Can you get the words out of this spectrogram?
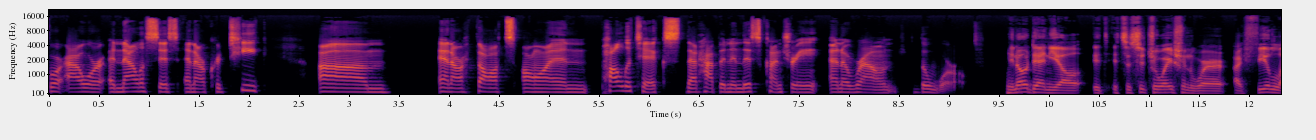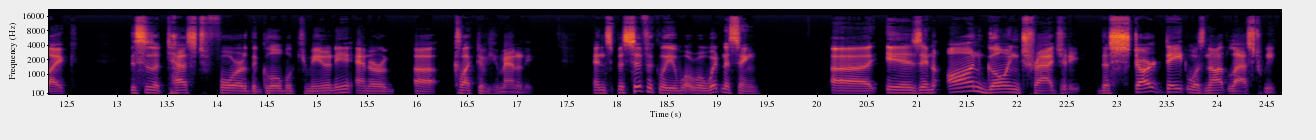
for our analysis and our critique um, and our thoughts on politics that happen in this country and around the world. You know, Danielle, it, it's a situation where I feel like this is a test for the global community and our uh, collective humanity. And specifically, what we're witnessing uh, is an ongoing tragedy. The start date was not last week.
